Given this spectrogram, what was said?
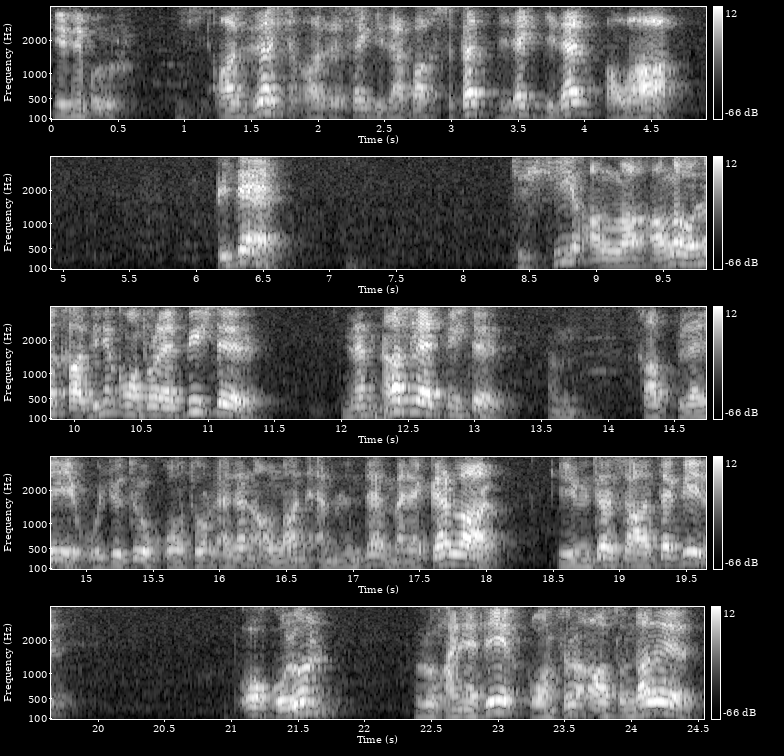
Yerini bulur. Adres adrese gider. Bak sıfat direkt gider Allah'a. Bir de kişi Allah Allah onun kalbini kontrol etmiştir. Nasıl etmiştir? Kalpleri, vücudu kontrol eden Allah'ın emrinde melekler var. 24 saatte bir o kulun ruhaniyeti kontrol altındadır.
